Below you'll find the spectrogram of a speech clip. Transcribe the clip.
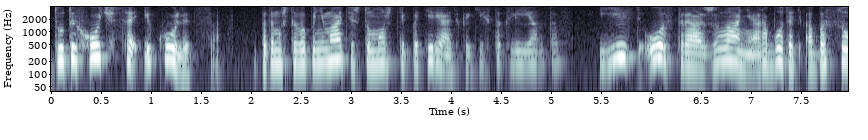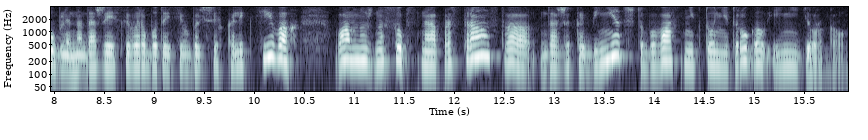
Тут и хочется, и колется, потому что вы понимаете, что можете потерять каких-то клиентов. Есть острое желание работать обособленно, даже если вы работаете в больших коллективах. Вам нужно собственное пространство, даже кабинет, чтобы вас никто не трогал и не дергал.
